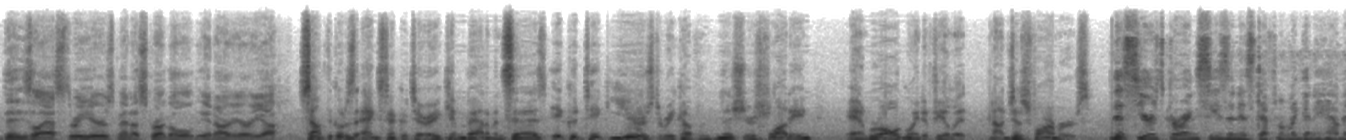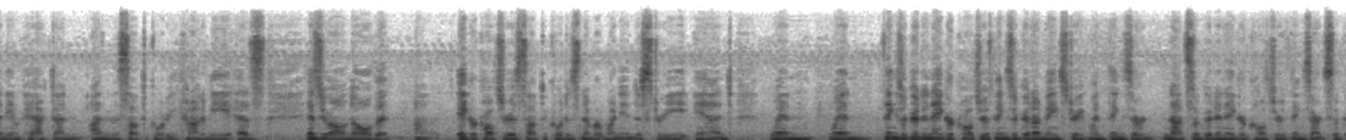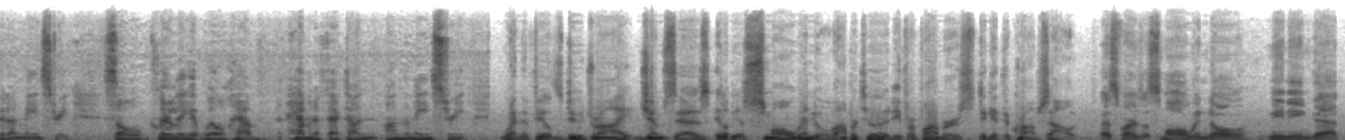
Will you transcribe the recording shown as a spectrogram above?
these last three years been a struggle in our area. South Dakota's Ag Secretary Kim Vanneman says it could take years to recover from this year's flooding and we're all going to feel it, not just farmers. This year's growing season is definitely going to have an impact on, on the South Dakota economy. As, as you all know, that uh, agriculture is South Dakota's number one industry, and when, when things are good in agriculture, things are good on Main Street. When things are not so good in agriculture, things aren't so good on Main Street. So clearly it will have, have an effect on, on the Main Street. When the fields do dry, Jim says it'll be a small window of opportunity for farmers to get the crops out. As far as a small window, meaning that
